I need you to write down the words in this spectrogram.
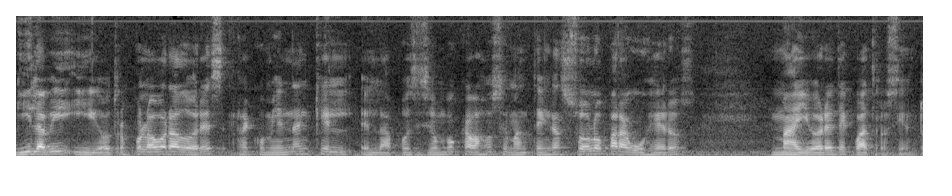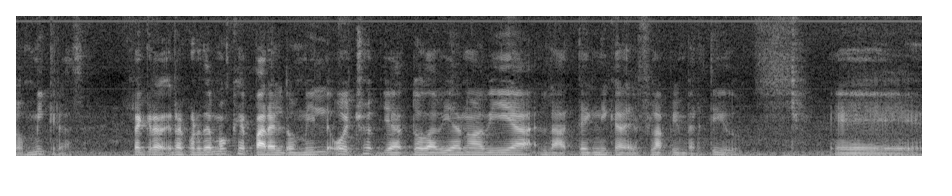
Gilaby y otros colaboradores recomiendan que la posición boca abajo se mantenga solo para agujeros mayores de 400 micras. Recordemos que para el 2008 ya todavía no había la técnica del flap invertido. Eh,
